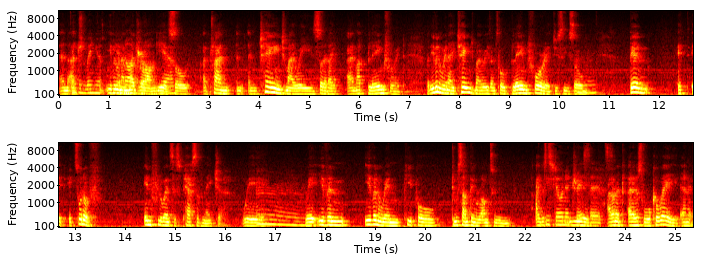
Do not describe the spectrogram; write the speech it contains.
and I Even when you're even when you're I'm not wrong, yeah. yeah. So I try and, and, and change my ways so that I, I'm not blamed for it. But even when I change my ways, I'm still blamed for it, you see. So Mhm. then it, it, it sort of influences passive nature, where, Mm. where even, even when people do something wrong to me, I you just don't address yeah, it. I don't. I just walk away, and it,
